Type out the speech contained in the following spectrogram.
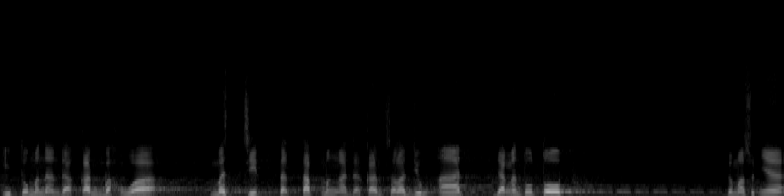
Itu menandakan bahwa masjid tetap mengadakan sholat Jumat. Jangan tutup. Itu maksudnya,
